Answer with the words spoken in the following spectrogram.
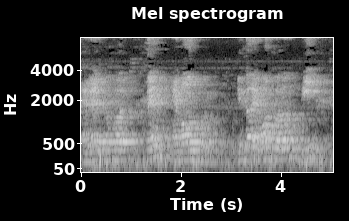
LF number, then amount column. In the amount column, we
